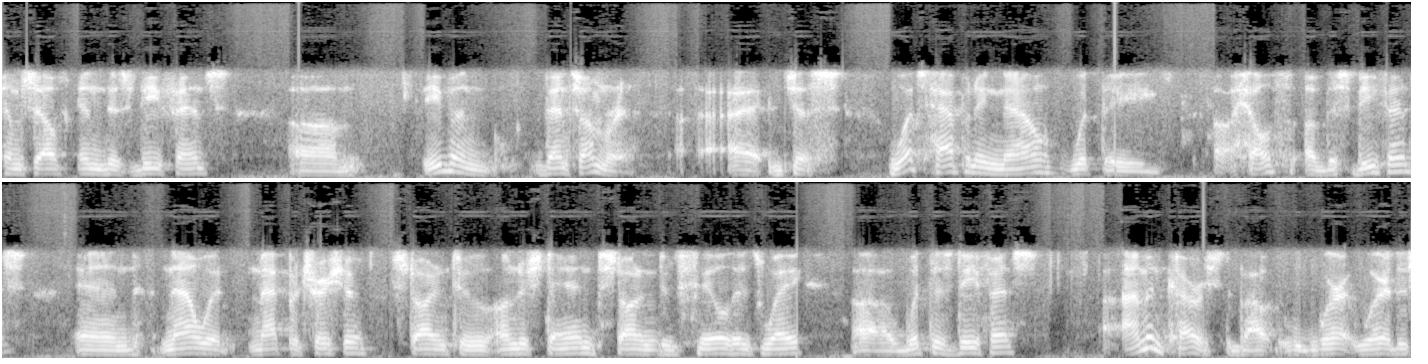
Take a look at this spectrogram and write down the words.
himself in this defense. Um, even Vince Umrin, I, just what's happening now with the uh, health of this defense, and now with Matt Patricia starting to understand, starting to feel his way uh, with this defense. I'm encouraged about where where this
